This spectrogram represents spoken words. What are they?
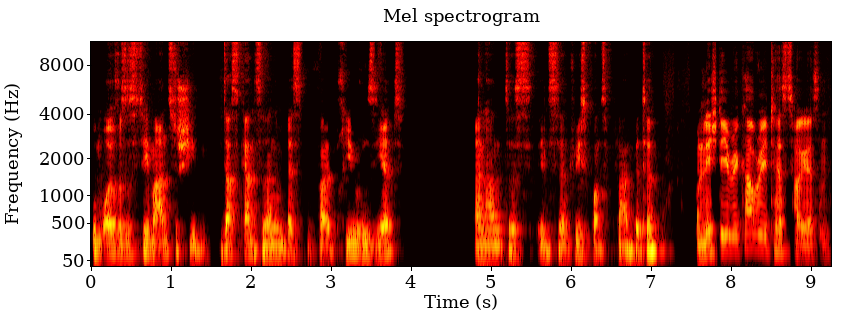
um eure Systeme anzuschieben. Das Ganze dann im besten Fall priorisiert anhand des Instant Response Plan, bitte. Und nicht die Recovery Tests vergessen.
